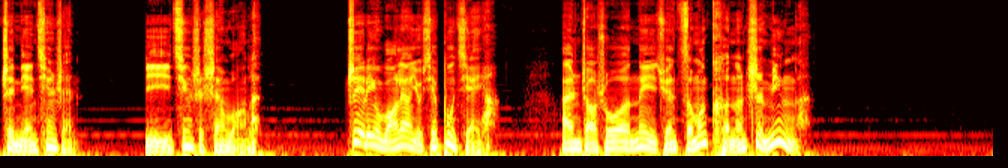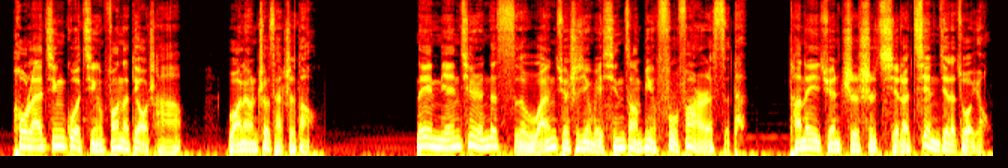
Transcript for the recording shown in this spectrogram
这年轻人已经是身亡了，这令王亮有些不解呀。按照说，那一拳怎么可能致命啊？后来经过警方的调查，王亮这才知道。那年轻人的死完全是因为心脏病复发而死的，他那一拳只是起了间接的作用，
